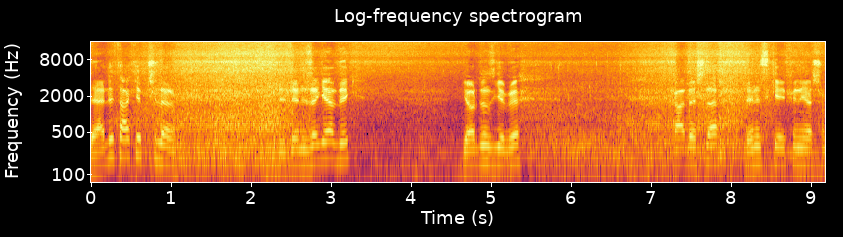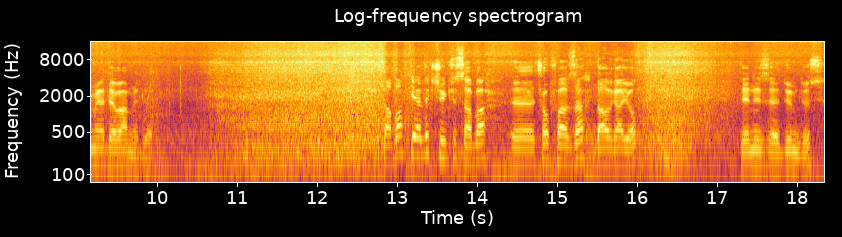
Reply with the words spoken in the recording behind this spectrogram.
Değerli takipçilerim, biz denize geldik. Gördüğünüz gibi kardeşler deniz keyfini yaşamaya devam ediyor. Sabah geldik çünkü sabah e, çok fazla dalga yok. Deniz e, dümdüz.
